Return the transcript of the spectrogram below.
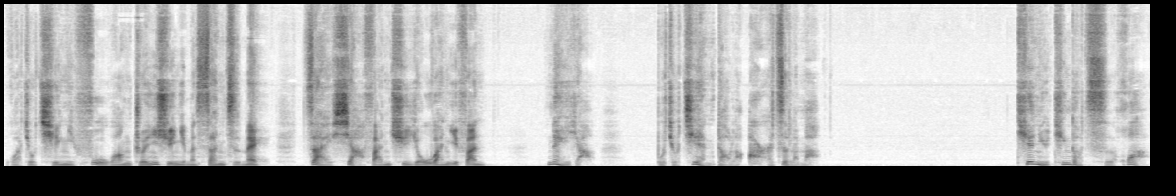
我就请你父王准许你们三姊妹再下凡去游玩一番，那样。”不就见到了儿子了吗？天女听到此话，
